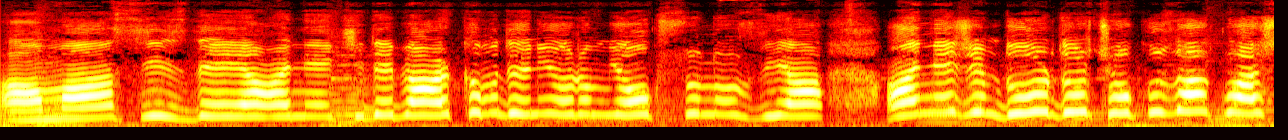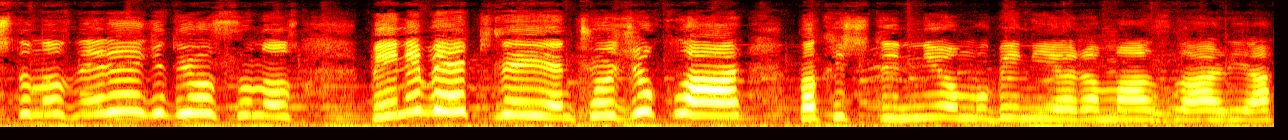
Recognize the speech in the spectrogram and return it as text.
Ama siz de yani ikide bir arkamı dönüyorum yoksunuz ya. Anneciğim dur dur çok uzaklaştınız. Nereye gidiyorsunuz? Beni bekleyin çocuklar. Bak hiç dinliyor mu beni yaramazlar ya.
